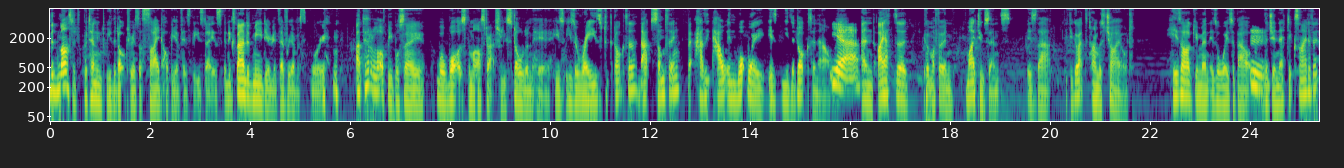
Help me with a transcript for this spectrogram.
The master pretending to be the doctor is a side hobby of his these days. In expanded media, it's every other story. I've heard a lot of people say, "Well, what has the master actually stolen here? He's he's erased the doctor. That's something, but has he? How? In what way is he the doctor now?" Yeah. And I have to put my foot in. My two cents is that if you go back to Timeless Child, his argument is always about Mm. the genetic side of it.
